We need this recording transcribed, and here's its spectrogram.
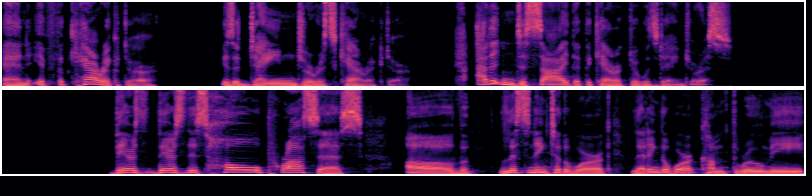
and if the character is a dangerous character, I didn't decide that the character was dangerous. There's, there's this whole process of listening to the work, letting the work come through me,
